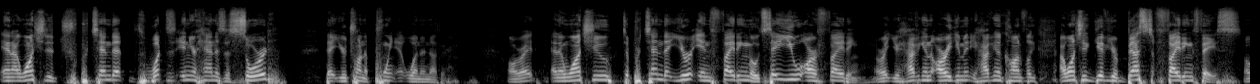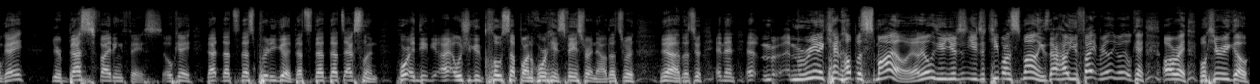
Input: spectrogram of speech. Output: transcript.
and I want you to tr- pretend that what is in your hand is a sword that you're trying to point at one another. All right? And I want you to pretend that you're in fighting mode. Say you are fighting. All right? You're having an argument, you're having a conflict. I want you to give your best fighting face. Okay? Your best fighting face. Okay? That, that's, that's pretty good. That's, that, that's excellent. Jorge, I wish you could close up on Jorge's face right now. That's where, yeah, that's where, and then uh, Marina can't help but smile. I know you, you, just, you just keep on smiling. Is that how you fight? Really? Okay. All right. Well, here we go.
